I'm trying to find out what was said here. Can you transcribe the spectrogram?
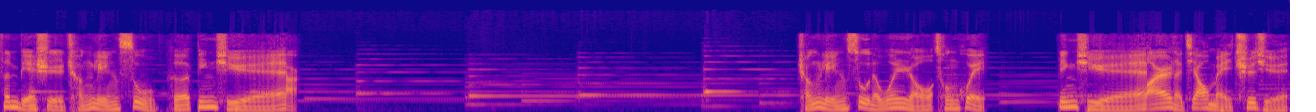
分别是程灵素和冰雪儿。程灵素的温柔聪慧，冰雪儿的娇美痴绝，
